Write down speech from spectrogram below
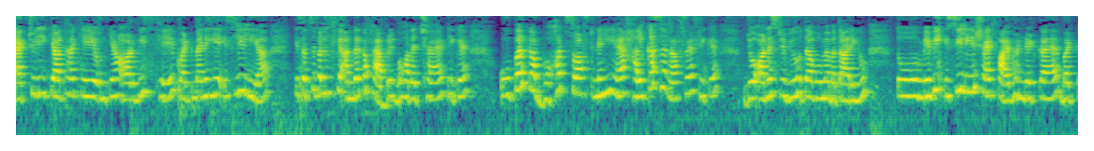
एक्चुअली क्या था कि उनके यहाँ और भी थे बट मैंने ये इसलिए लिया कि सबसे पहले उसके अंदर का फैब्रिक बहुत अच्छा है, ठीक है? ऊपर का बहुत सॉफ्ट नहीं है, हल्का सा रफ है, ठीक है? जो ऑनेस्ट रिव्यू होता है वो मैं बता रही हूँ। तो मे बी इसीलिए शायद 500 का है बट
